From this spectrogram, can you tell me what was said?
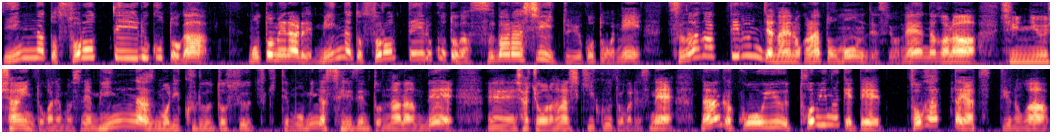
みんなと揃っていることが求められ、みんなと揃っていることが素晴らしいということに繋がってるんじゃないのかなと思うんですよね。だから、新入社員とかでもですね、みんなもうリクルートスーツ着て、もうみんな整然と並んで、えー、社長の話聞くとかですね、なんかこういう飛び抜けて尖ったやつっていうのが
